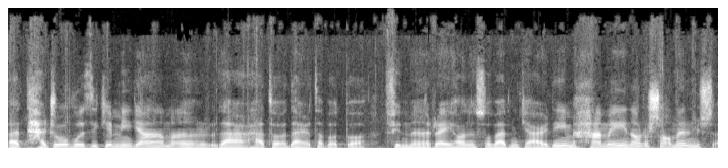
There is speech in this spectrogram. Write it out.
و تجاوزی که میگم در حتی در ارتباط با فیلم ریحانه صحبت می‌کردیم همه اینا رو شامل میشه.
